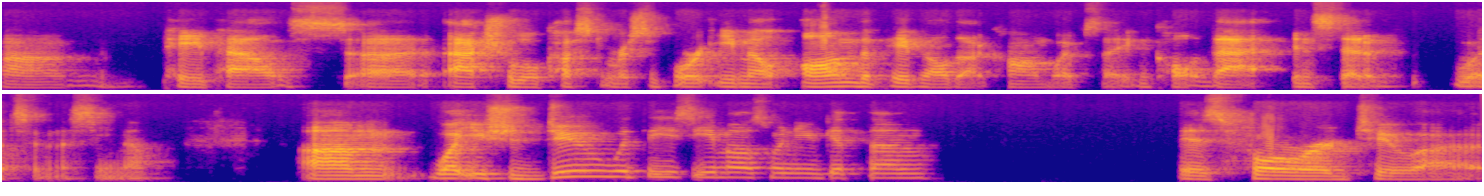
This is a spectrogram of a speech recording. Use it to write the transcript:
um, PayPal's uh, actual customer support email on the paypal.com website and call that instead of what's in this email. Um, what you should do with these emails when you get them is forward to uh,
